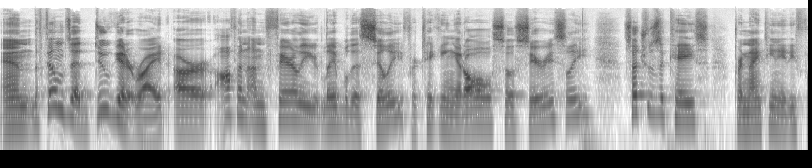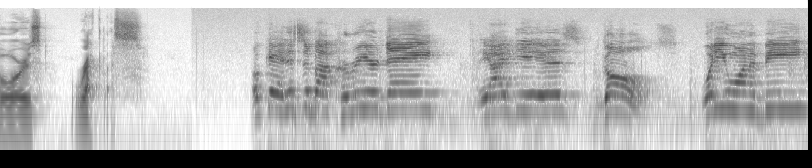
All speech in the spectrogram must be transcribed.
And the films that do get it right are often unfairly labeled as silly for taking it all so seriously. Such was the case for 1984's Reckless. Okay, this is about career day. The idea is goals. What do you want to be?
